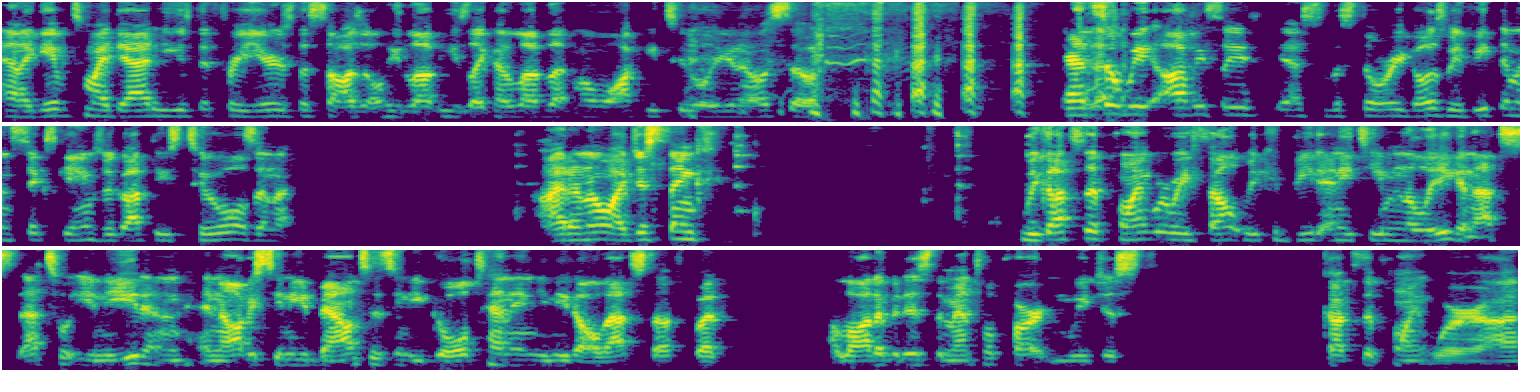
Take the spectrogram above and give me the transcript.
and I gave it to my dad. He used it for years. The sawzall he loved. He's like, I love that Milwaukee tool, you know. So and so we obviously, yeah. So the story goes, we beat them in six games. We got these tools, and I don't know. I just think we got to the point where we felt we could beat any team in the league, and that's that's what you need. And and obviously you need bounces, you need goaltending, you need all that stuff. But a lot of it is the mental part, and we just got to the point where uh,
